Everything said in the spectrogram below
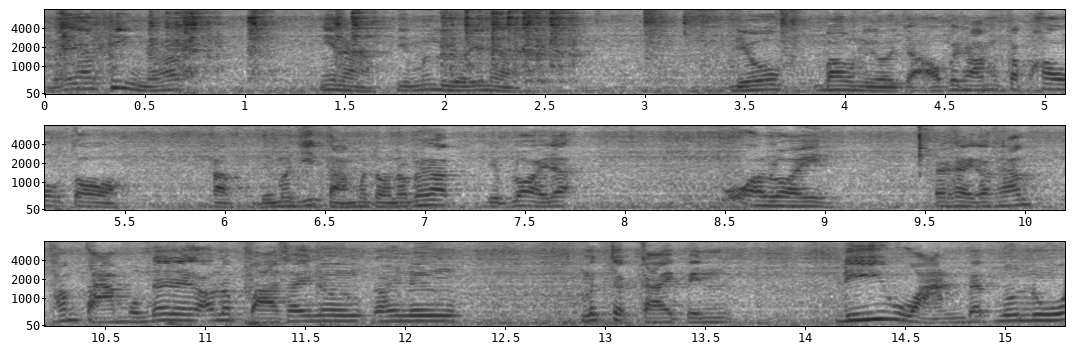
ไม่ได้เอาทิ้งนะครับ นี่นะที่มันเหลือนี่นะเดี๋ยวเบาเหนือจะเอาไปทำกับข้าวต่อ ครับเดี๋ยวมาจีตามกันต่อนะครับเรียบร้อยแล้วโอ้อร่อยใครๆก็ทำทำตามผมได้เลยเอาน้ำปลาใส่หนึ่งหน่อยหนึงมันจะกลายเป็นดีหวานแบบนัว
